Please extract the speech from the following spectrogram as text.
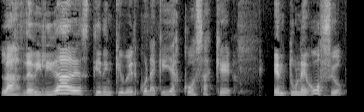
Las debilidades tienen que ver con aquellas cosas que en tu negocio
